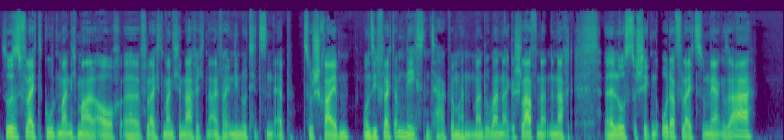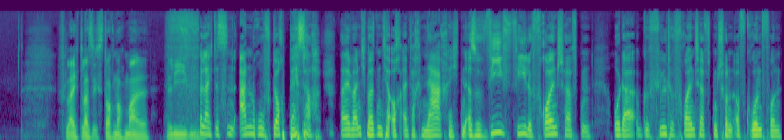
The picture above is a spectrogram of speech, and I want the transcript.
So ist es vielleicht gut, manchmal auch äh, vielleicht manche Nachrichten einfach in die Notizen-App zu schreiben und sie vielleicht am nächsten Tag, wenn man mal drüber geschlafen hat, eine Nacht äh, loszuschicken oder vielleicht zu merken, so, ah, vielleicht lasse ich es doch noch mal liegen. Vielleicht ist ein Anruf doch besser, weil manchmal sind ja auch einfach Nachrichten. Also wie viele Freundschaften oder gefühlte Freundschaften schon aufgrund von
